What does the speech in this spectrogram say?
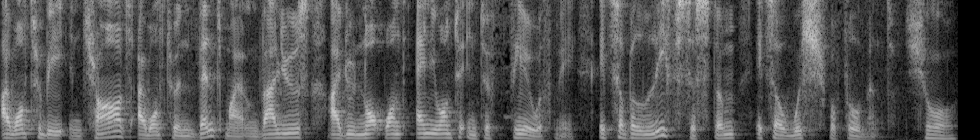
I want to be in charge. I want to invent my own values. I do not want anyone to interfere with me. It's a belief system, it's a wish fulfillment. Sure.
